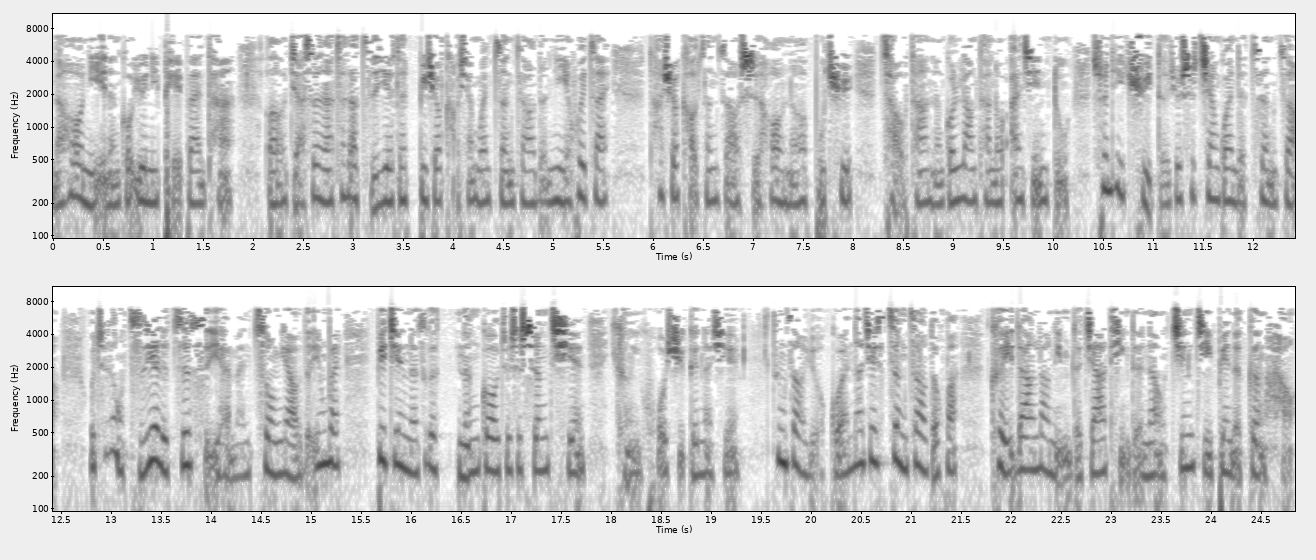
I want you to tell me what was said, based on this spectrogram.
然后你。也能够愿意陪伴他。呃，假设呢，他的职业他必须要考相关证照的，你也会在他需要考证照的时候呢，不去吵他，能够让他能安心读，顺利取得就是相关的证照。我觉得这种职业的支持也还蛮重要的，因为毕竟呢，这个能够就是升迁，可能或许跟那些。证照有关，那这些证照的话，可以让让你们的家庭的那种经济变得更好。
